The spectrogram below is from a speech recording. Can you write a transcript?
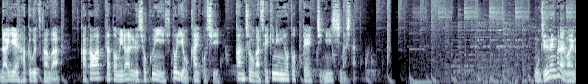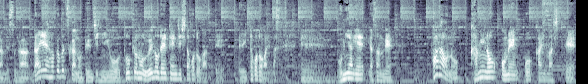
大英博物館は関わったとみられる職員1人を解雇し館長が責任を取って辞任しました。もう10年ぐらい前なんですが大英博物館の展示品を東京の上野で展示したことがあって、えー、行ったことがあります、えー、お土産屋さんでファラオの紙のお面を買いまして、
